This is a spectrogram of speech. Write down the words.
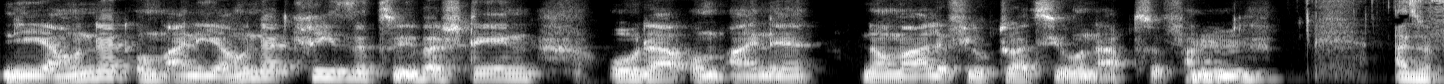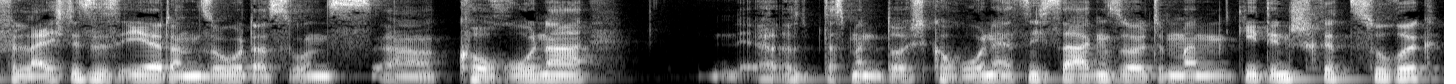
Jahrhundert, um eine Jahrhundertkrise zu überstehen oder um eine normale Fluktuation abzufangen. Mhm. Also vielleicht ist es eher dann so, dass uns äh, Corona dass man durch Corona jetzt nicht sagen sollte, man geht den Schritt zurück,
